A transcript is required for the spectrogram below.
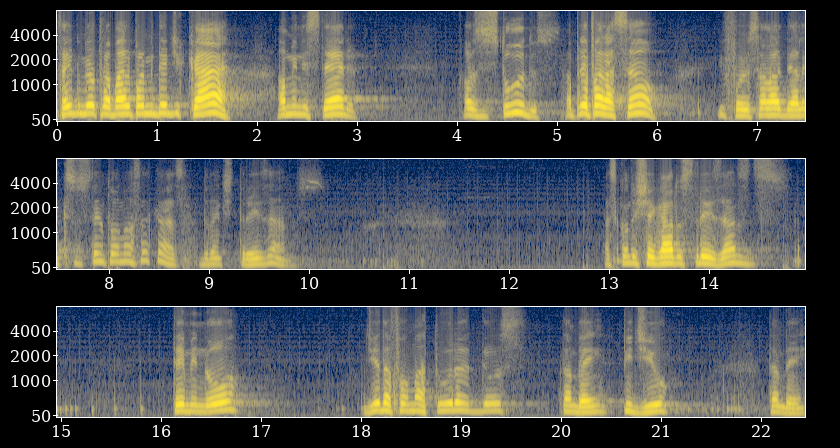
Saí do meu trabalho para me dedicar ao ministério aos estudos, à preparação. E foi o salário dela que sustentou a nossa casa durante três anos. Mas quando chegaram os três anos, terminou, dia da formatura, Deus também pediu, também,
